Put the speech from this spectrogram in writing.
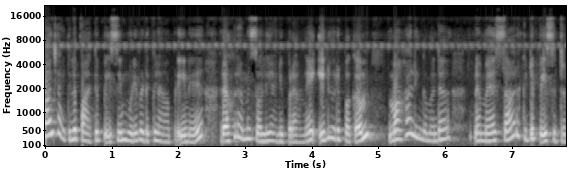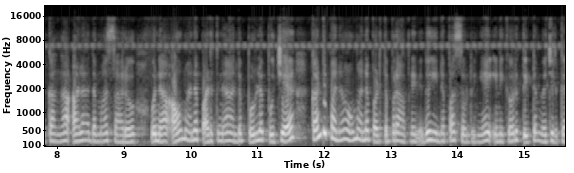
பஞ்சாயத்தில் பார்த்து பேசி முடிவெடுக்கலாம் அப்படின்னு ரகுராமன் சொல்லி அனுப்புகிறாங்க இன்னொரு பக்கம் மகாலிங்கம் வந்து நம்ம சாருக்கிட்ட பேசிட்டு இருக்காங்க. அழாதமா சாரோ உன்னை அவமானப்படுத்தின அந்த பொருளை பூச்சி கண்டிப்பா நான் அவமானப்படுத்த போறேன் அப்படின்னு என்னப்பா சொல்றீங்க? இன்னைக்கு ஒரு திட்டம் வச்சிருக்க.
